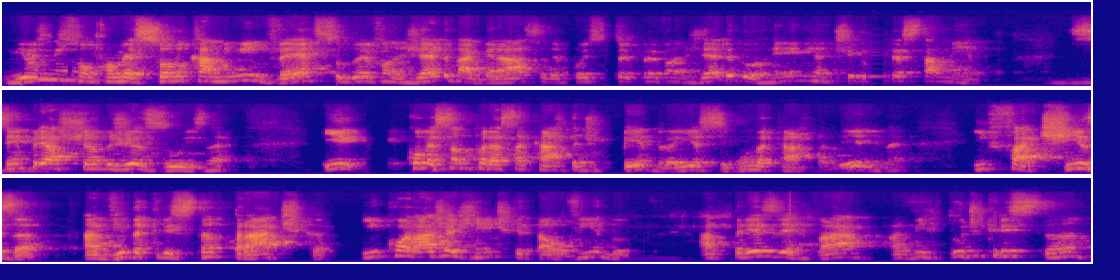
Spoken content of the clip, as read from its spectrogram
Milson começou no caminho inverso do Evangelho da Graça, depois foi para o Evangelho do Reino e Antigo Testamento, sempre achando Jesus, né? E começando por essa carta de Pedro aí, a segunda carta dele, né? Enfatiza a vida cristã prática, e encoraja a gente que está ouvindo a preservar a virtude cristã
